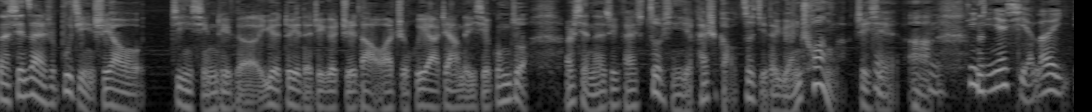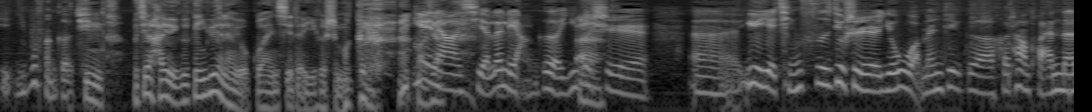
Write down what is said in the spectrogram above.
那现在是不仅是要进行这个乐队的这个指导啊、指挥啊这样的一些工作，而且呢，这个作品也开始搞自己的原创了，这些啊。对，近几年写了一一部分歌曲。嗯，我记得还有一个跟月亮有关系的一个什么歌，月亮写了两个，一个是。呃，月夜情思就是由我们这个合唱团的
